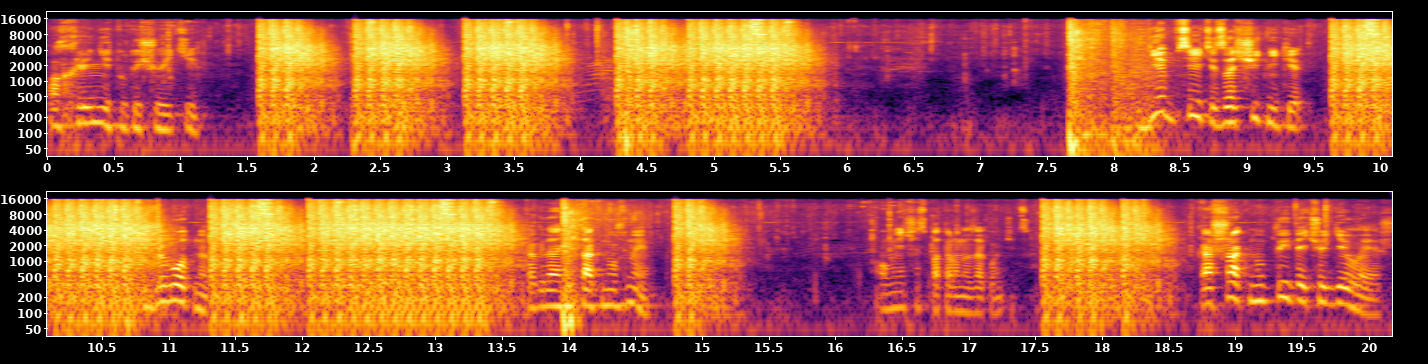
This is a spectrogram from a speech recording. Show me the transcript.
Охренеть тут еще идти. Где все эти защитники животных? Когда они так нужны? А у меня сейчас патроны закончатся. Кошак, ну ты-то что делаешь?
